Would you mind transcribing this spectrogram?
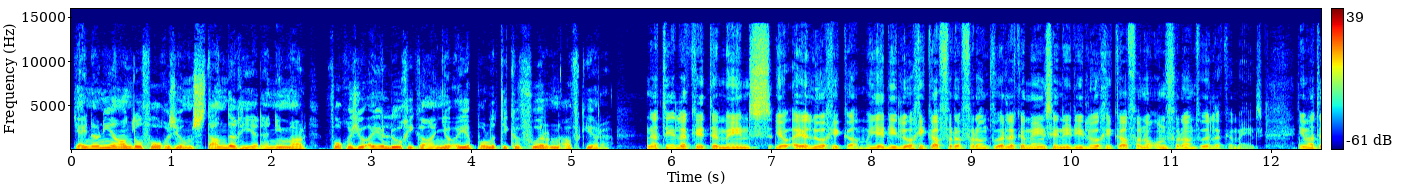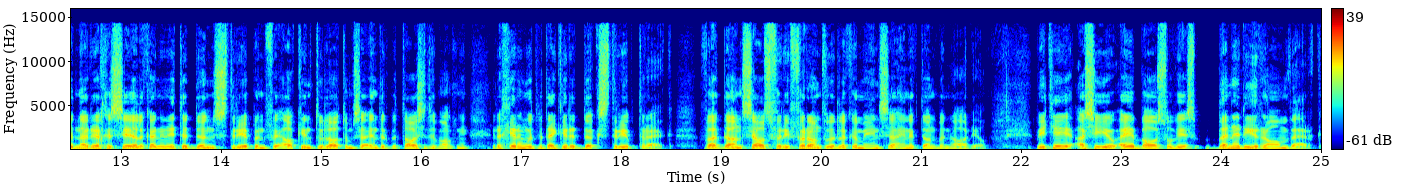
jy nou nie handel volgens die omstandighede nie, maar volgens jou eie logika en jou eie politieke voor- en afkeure? Natuurlik het 'n mens jou eie logika, maar jy het die logika vir 'n verantwoordelike mens en nie die logika van 'n onverantwoordelike mens. Iemand het nou reg gesê, hulle kan nie net 'n dun streep en vir elkeen toelaat om sy interpretasie te maak nie. Die regering moet baie keer 'n dik streep trek wat dan selfs vir die verantwoordelike mense eintlik dan benadeel. Weet jy, as jy jou eie baas wil wees binne die raamwerk,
